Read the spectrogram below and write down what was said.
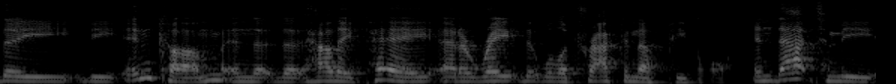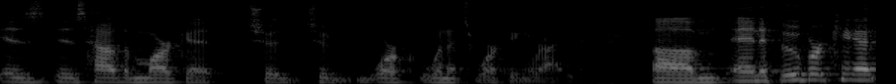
the the income and the, the how they pay at a rate that will attract enough people. And that to me is is how the market should should work when it's working right. Um, and if Uber can't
